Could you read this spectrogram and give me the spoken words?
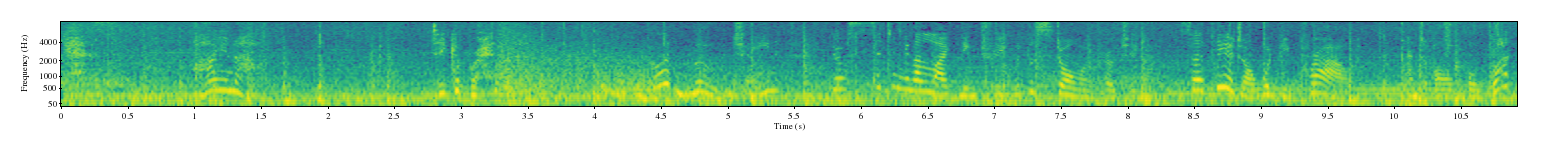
Yes, high enough. Take a breath. Good move, Jane. You're sitting in a lightning tree with the storm approaching. Sir Theodore would be proud. And all for what?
